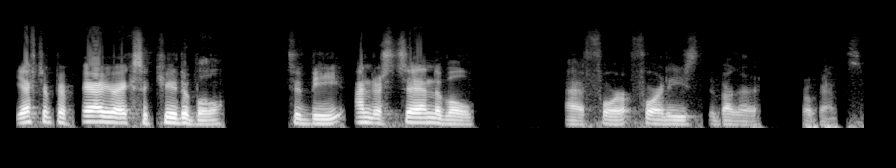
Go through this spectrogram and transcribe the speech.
you have to prepare your executable to be understandable uh, for, for these debugger programs.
